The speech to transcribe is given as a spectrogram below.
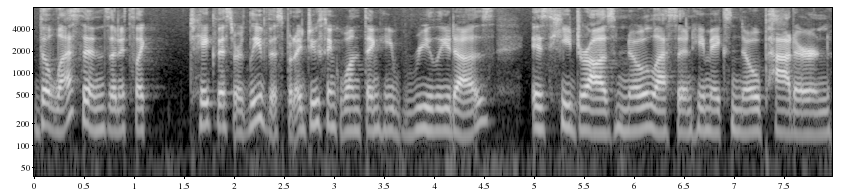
the lessons, and it's like take this or leave this, but I do think one thing he really does is he draws no lesson, he makes no pattern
